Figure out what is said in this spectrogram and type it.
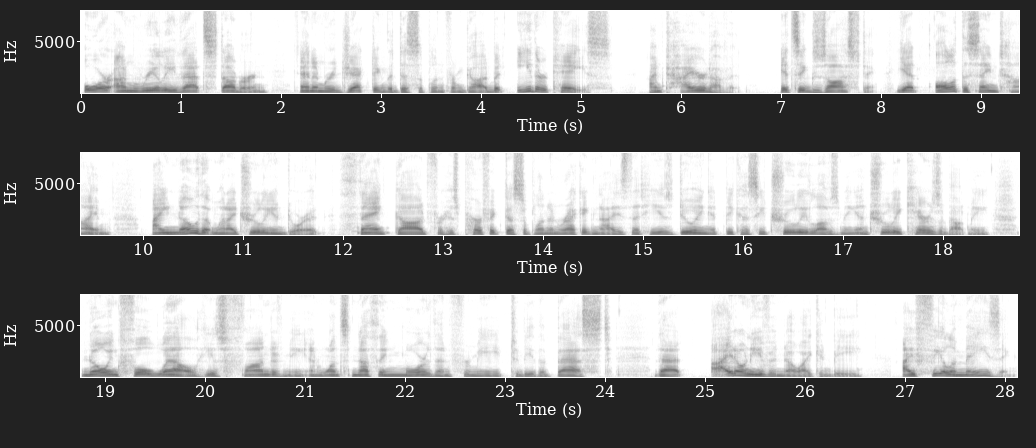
or I'm really that stubborn and I'm rejecting the discipline from God. But either case, I'm tired of it. It's exhausting. Yet, all at the same time, I know that when I truly endure it, thank God for His perfect discipline and recognize that He is doing it because He truly loves me and truly cares about me, knowing full well He is fond of me and wants nothing more than for me to be the best that I don't even know I can be, I feel amazing.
